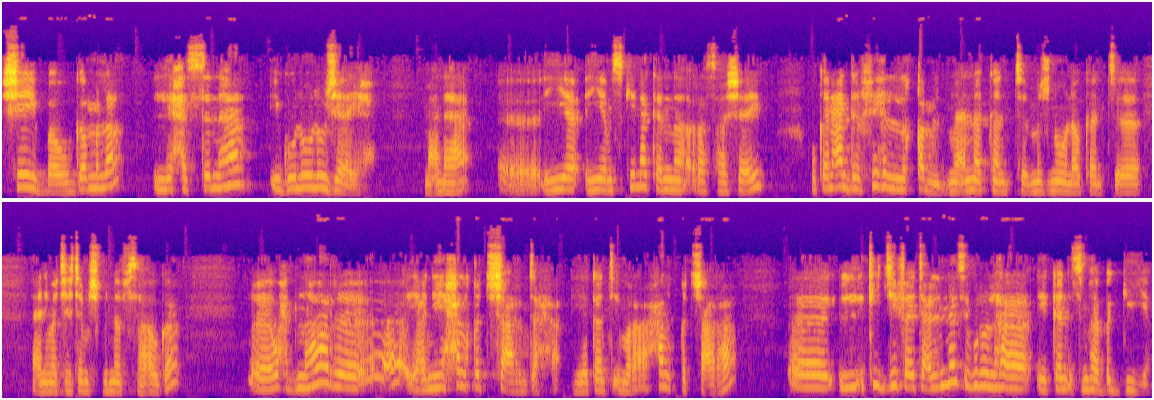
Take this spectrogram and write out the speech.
شيبة وقملة اللي حسنها يقولوا له جايح. معناها آه، هي هي مسكينة كان راسها شايب وكان عندها فيه القمل بما أنها كانت مجنونة وكانت آه، يعني ما تهتمش بنفسها وكاع آه، واحد النهار يعني حلقت الشعر نتاعها. هي كانت امرأة حلقت شعرها. كي تجي فايتة على الناس يقولوا لها كان اسمها بقية.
